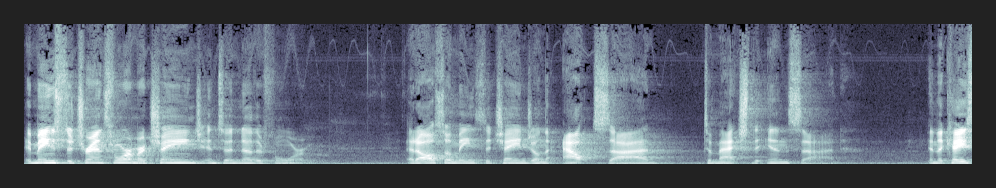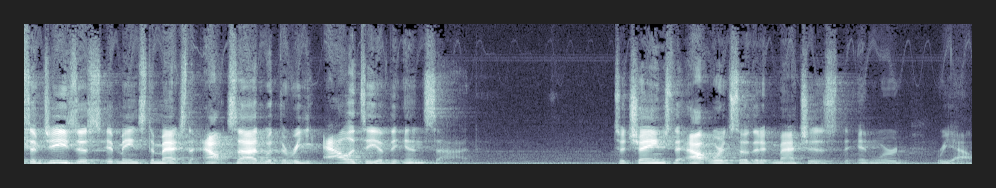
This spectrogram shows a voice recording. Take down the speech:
It means to transform or change into another form. It also means to change on the outside to match the inside. In the case of Jesus, it means to match the outside with the reality of the inside, to change the outward so that it matches the inward reality.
